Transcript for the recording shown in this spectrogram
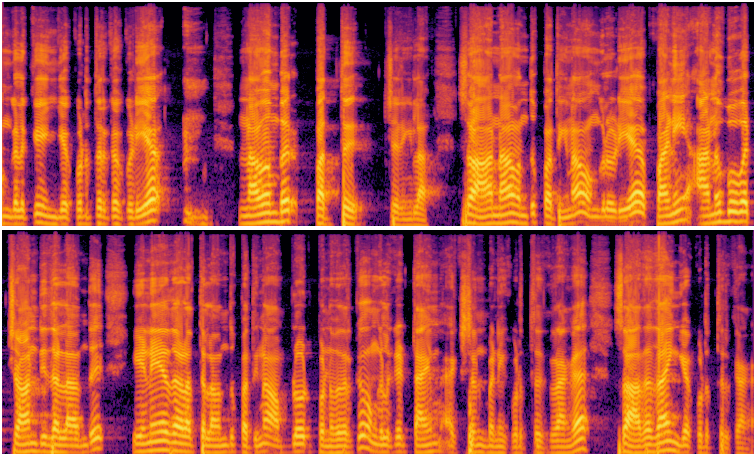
உங்களுக்கு இங்க கொடுத்துருக்கக்கூடிய நவம்பர் பத்து சரிங்களா? ஸோ ஆனால் வந்து பார்த்தீங்கன்னா உங்களுடைய பணி அனுபவ சான்றிதழை வந்து இணையதளத்தில் வந்து பார்த்தீங்கன்னா அப்லோட் பண்ணுவதற்கு உங்களுக்கு டைம் எக்ஸ்டெண்ட் பண்ணி கொடுத்துருக்குறாங்க. ஸோ அதை தான் இங்கே கொடுத்துருக்காங்க.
